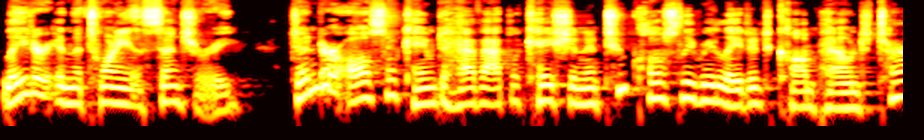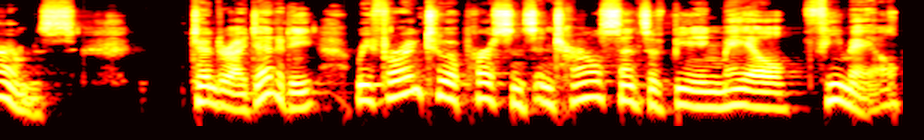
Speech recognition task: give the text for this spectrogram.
Later in the 20th century, gender also came to have application in two closely related compound terms. Gender identity, referring to a person's internal sense of being male, female,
